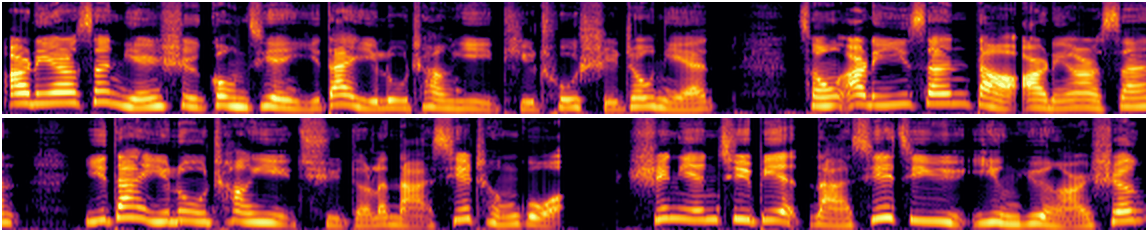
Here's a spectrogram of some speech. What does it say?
二零二三年是共建“一带一路”倡议提出十周年。从二零一三到二零二三，“一带一路”倡议取得了哪些成果？十年巨变，哪些机遇应运而生？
